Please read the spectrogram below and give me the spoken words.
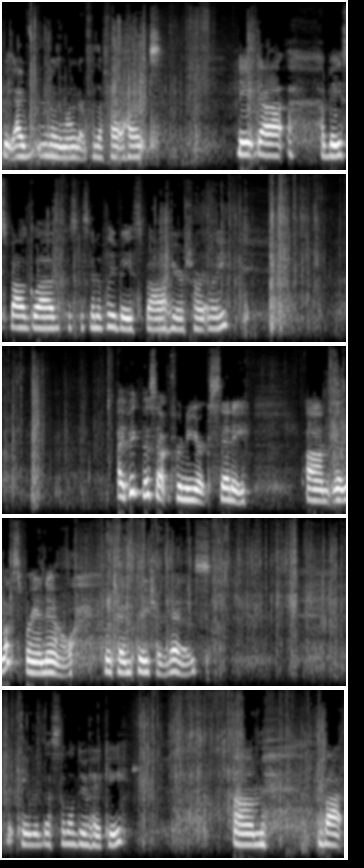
but I really wanted it for the felt hearts. Nate got a baseball glove because he's going to play baseball here shortly. I picked this up for New York City. Um, it looks brand new, which I'm pretty sure it is. It came with this little doohickey. Um, but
